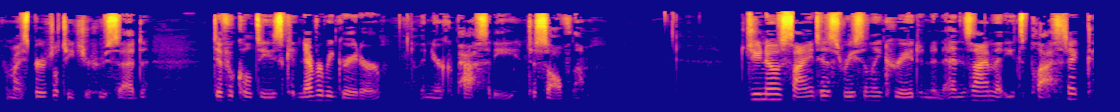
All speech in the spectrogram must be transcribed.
from my spiritual teacher who said, Difficulties can never be greater than your capacity to solve them. Did you know scientists recently created an enzyme that eats plastic?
